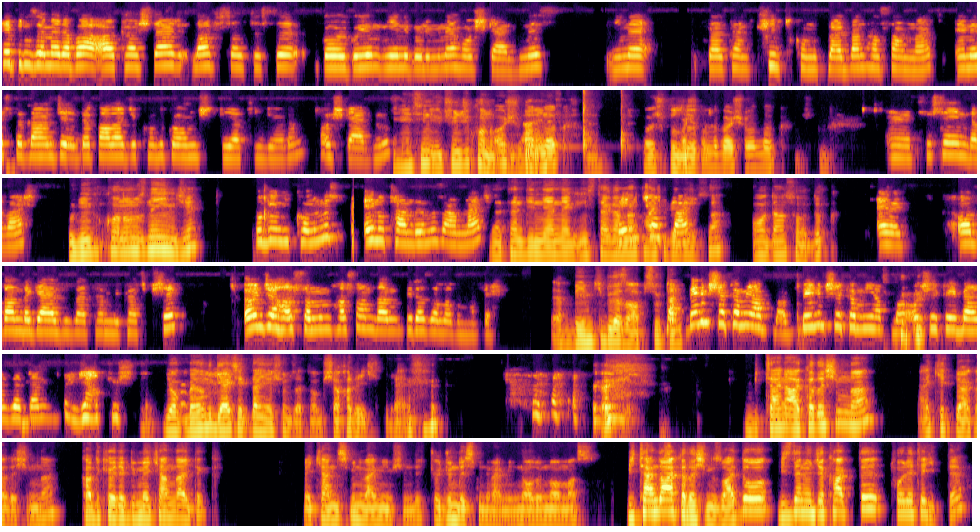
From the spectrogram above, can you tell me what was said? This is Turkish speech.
Hepinize merhaba arkadaşlar. Laf Salatası Goygoy'un yeni bölümüne hoş geldiniz. Yine zaten kült konuklardan Hasan var. Enes de daha önce defalarca konuk olmuş diye hatırlıyorum. Hoş geldiniz. Enes'in üçüncü konusu. Hoş bulduk. Hoş bulduk. Hoş bulduk, hoş bulduk. Evet, Hüseyin de var. Bugünkü konumuz ne İnci? Bugünkü konumuz en utandığımız anlar. Zaten dinleyenler Instagram'dan Benim çok takip var. ediyorsa oradan sorduk. Evet, oradan da geldi zaten birkaç bir şey. Önce Hasan'ın, Hasan'dan biraz alalım hadi. Ya benimki biraz absürt ama Bak benim şakamı yapma. Benim şakamı yapma. O şakayı ben zaten yapmıştım. yok ben onu gerçekten yaşıyorum zaten. O bir şaka değil yani. bir tane arkadaşımla, erkek bir arkadaşımla Kadıköy'de bir mekandaydık. Mekanın ismini vermeyeyim şimdi. Çocuğun da ismini vermeyeyim ne olur ne olmaz. Bir tane de arkadaşımız vardı. O bizden önce kalktı, tuvalete gitti.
